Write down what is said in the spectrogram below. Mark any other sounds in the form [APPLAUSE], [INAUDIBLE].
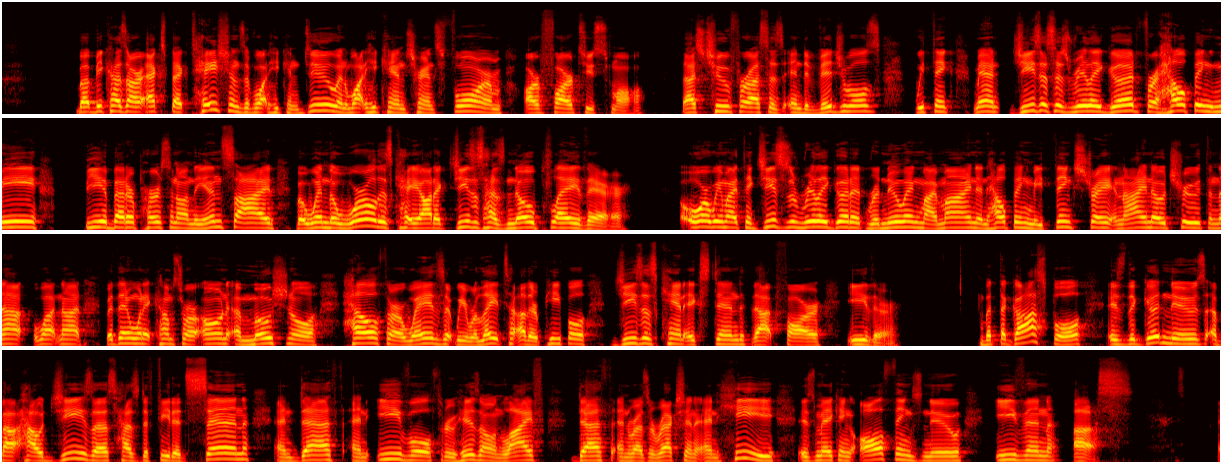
but because our expectations of what he can do and what he can transform are far too small. That's true for us as individuals. We think, man, Jesus is really good for helping me be a better person on the inside. But when the world is chaotic, Jesus has no play there. Or we might think Jesus is really good at renewing my mind and helping me think straight and I know truth and that whatnot. But then when it comes to our own emotional health or our ways that we relate to other people, Jesus can't extend that far either. But the gospel is the good news about how Jesus has defeated sin and death and evil through his own life, death, and resurrection. And he is making all things new, even us.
